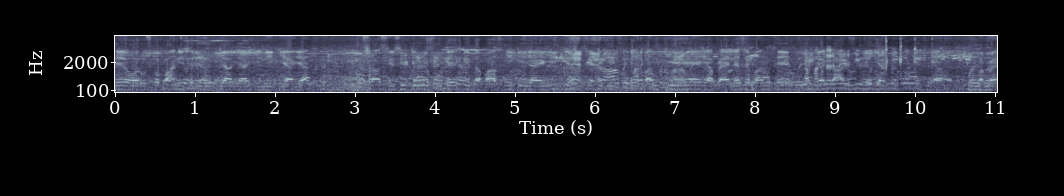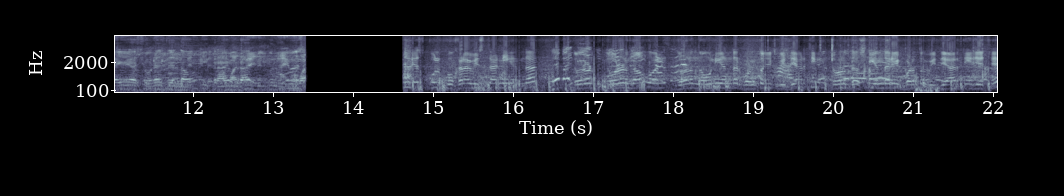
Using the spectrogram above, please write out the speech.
थे और उसको पानी से रिमूव किया गया कि नहीं किया गया दूसरा सीसीटीवी फुटेज की तपासनी की जाएगी कि सीसीटीवी फुटेज बंद किए हैं या पहले से बंद थे या चालू थे क्या है। और मैं ये अश्योरेंस देता हूँ कि क्राइम ब्रांच बिल्कुल પોખરા વિસ્તારની અંદર ધોરણ ધોરણ નવ અને ધોરણ નવની અંદર ભણતો એક વિદ્યાર્થી ધોરણ દસની અંદર એક ભણતો વિદ્યાર્થી જે છે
